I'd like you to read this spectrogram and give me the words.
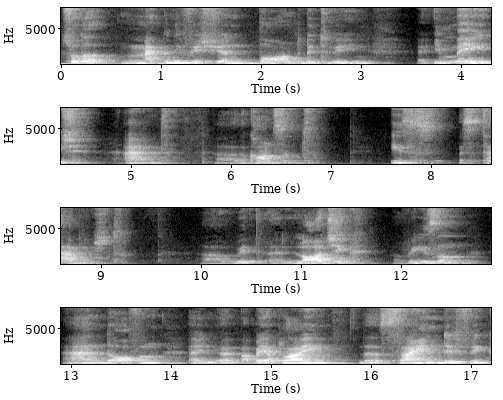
So, the magnificent bond between uh, image and uh, the concept is established uh, with logic, reason, and often uh, by applying the scientific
